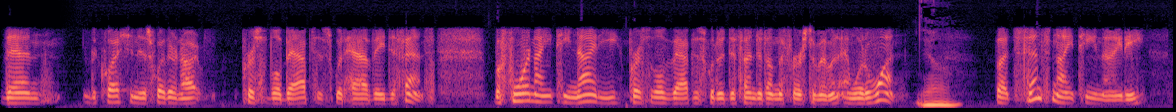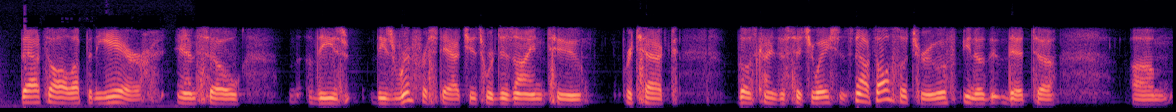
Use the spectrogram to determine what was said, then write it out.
then the question is whether or not Purcellville Baptist would have a defense. Before 1990, Purcellville Baptist would have defended on the First Amendment and would have won. Yeah. But since 1990, that's all up in the air, and so these these RFRA statutes were designed to protect those kinds of situations. Now, it's also true, if, you know, that uh, um,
